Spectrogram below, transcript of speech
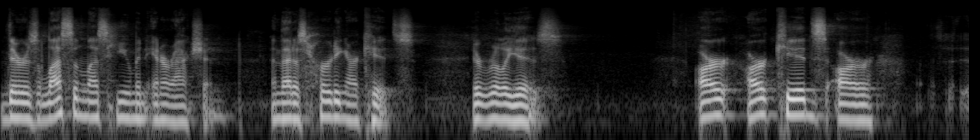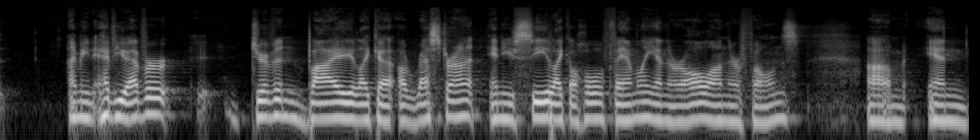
There is less and less human interaction, and that is hurting our kids. It really is. Our, our kids are, I mean, have you ever driven by like a, a restaurant and you see like a whole family and they're all on their phones um, and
